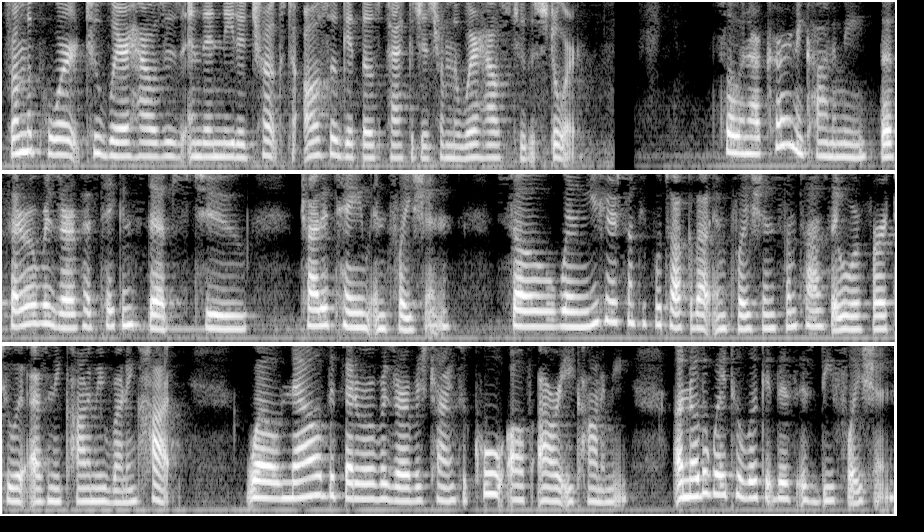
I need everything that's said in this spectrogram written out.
from the port to warehouses and then needed trucks to also get those packages from the warehouse to the store. So, in our current economy, the Federal Reserve has taken steps to try to tame inflation. So, when you hear some people talk about inflation, sometimes they will refer to it as an economy running hot. Well, now the Federal Reserve is trying to cool off our economy. Another way to look at this is deflation.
